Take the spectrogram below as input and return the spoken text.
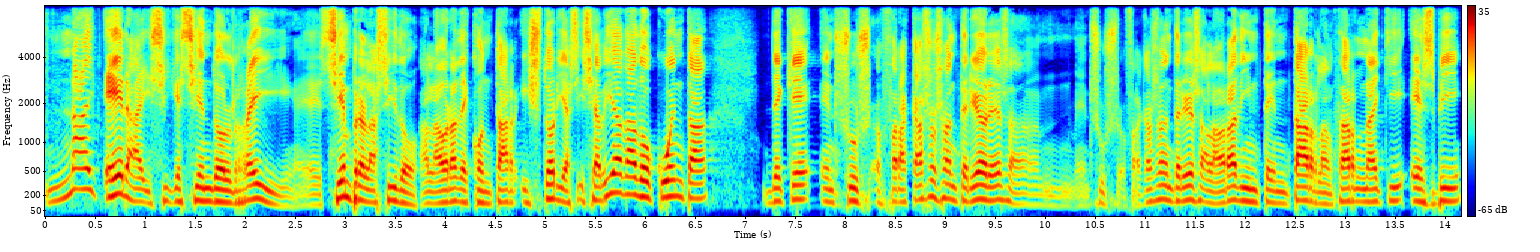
Nike era y sigue siendo el rey, eh, siempre lo ha sido a la hora de contar historias y se había dado cuenta de que en sus fracasos anteriores, ah, en sus fracasos anteriores a la hora de intentar lanzar Nike SB,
